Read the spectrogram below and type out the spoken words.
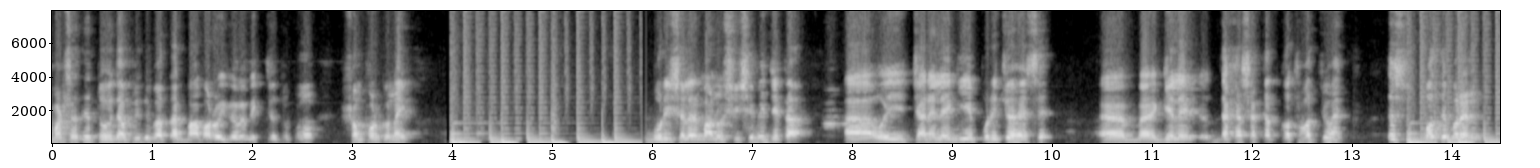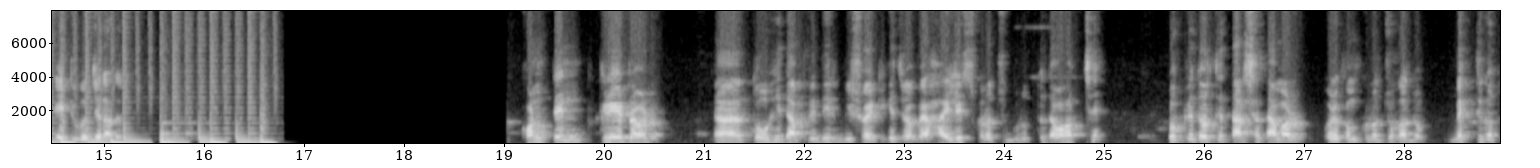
আমার সাথে তহিদ আফ্রিদি বা তার বাবার ওইভাবে ব্যক্তিগত কোনো সম্পর্ক নাই। বরিশালের মানুষ হিসেবে যেটা ওই চ্যানেলে গিয়ে পরিচয় হয়েছে গেলে দেখা সাক্ষাৎ কথাবার্তা হয় বলতে পারেন এইটুকু জেনারেল কন্টেন্ট ক্রিয়েটর তৌহিদ আফ্রিদির বিষয়টিকে যেভাবে হাইলাইটস করা হচ্ছে গুরুত্ব দেওয়া হচ্ছে, প্রকৃত অর্থে তার সাথে আমার ওরকম কোনো যোগাযোগ ব্যক্তিগত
